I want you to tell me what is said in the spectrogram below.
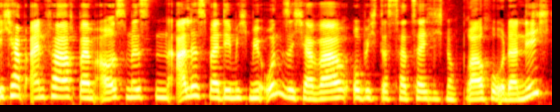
ich habe einfach beim Ausmisten alles, bei dem ich mir unsicher war, ob ich das tatsächlich noch brauche oder nicht,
